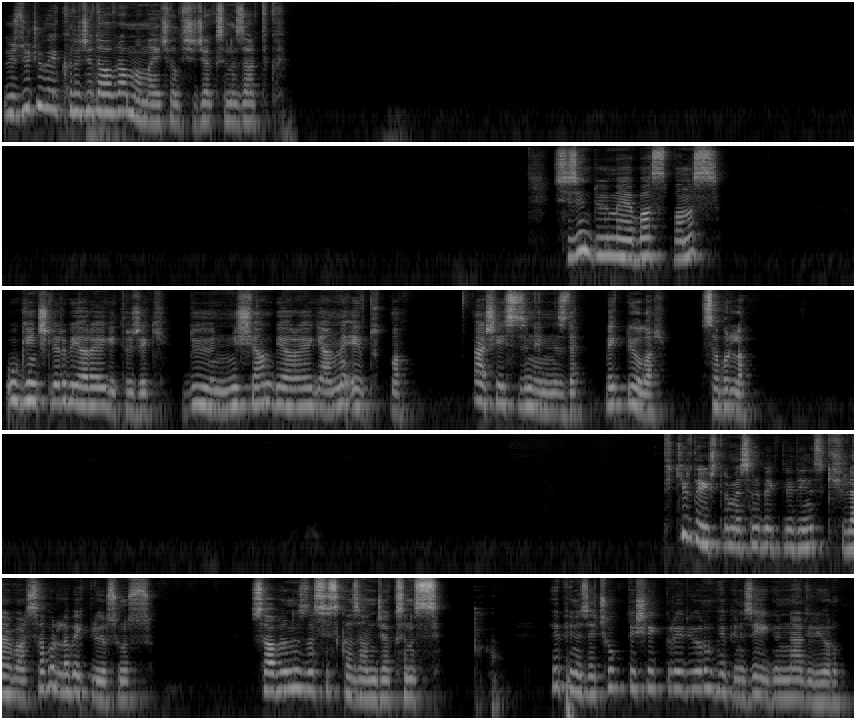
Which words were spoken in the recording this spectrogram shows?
Üzücü ve kırıcı davranmamaya çalışacaksınız artık. Sizin düğmeye basmanız o gençleri bir araya getirecek. Düğün, nişan, bir araya gelme, ev tutma. Her şey sizin elinizde. Bekliyorlar. Sabırla. Fikir değiştirmesini beklediğiniz kişiler var. Sabırla bekliyorsunuz. Sabrınızla siz kazanacaksınız. Hepinize çok teşekkür ediyorum. Hepinize iyi günler diliyorum.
